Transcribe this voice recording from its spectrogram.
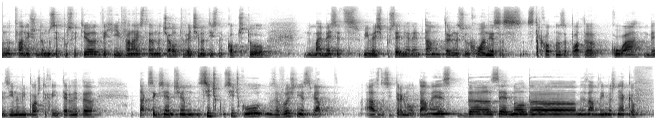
на, това нещо да му се посветя. 2012 началото вече натисна копчето, май месец ми беше последния ден там. Тръгна си от Холандия с страхотна заплата, кола, бензина ми плащаха, интернета, tax exemption, всичко, всичко за външния свят. Аз да си тръгна от там е да се едно да, не знам, да имаш някакъв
